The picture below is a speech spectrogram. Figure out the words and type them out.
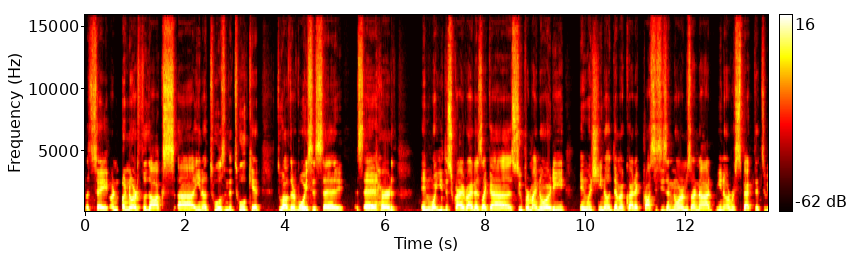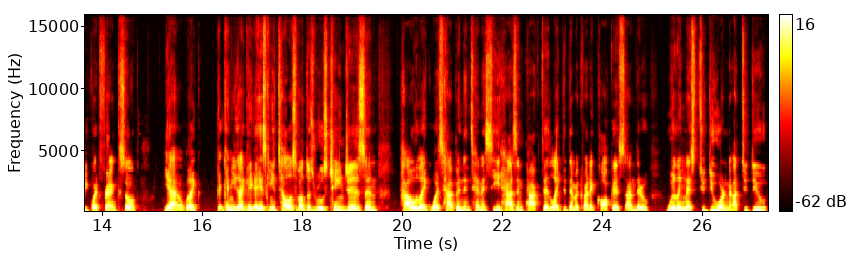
let's say, un- unorthodox, uh, you know, tools in the toolkit to have their voices say, uh, heard in what you describe, right, as like a super minority in which you know democratic processes and norms are not you know respected. To be quite frank, so yeah, like can you I guess can you tell us about those rules changes and how like what's happened in Tennessee has impacted like the Democratic caucus and their willingness to do or not to do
